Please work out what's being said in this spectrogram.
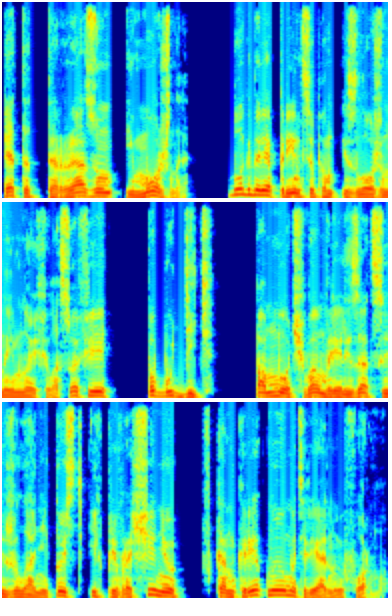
Этот-то разум и можно, благодаря принципам изложенной мной философии, побудить помочь вам в реализации желаний, то есть их превращению в конкретную материальную форму.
